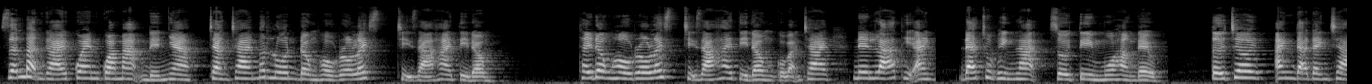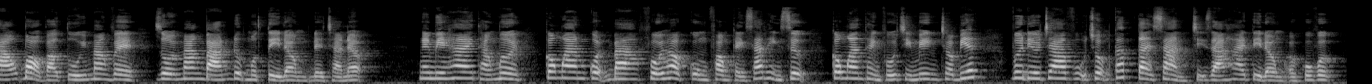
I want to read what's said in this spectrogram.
Dẫn bạn gái quen qua mạng đến nhà, chàng trai mất luôn đồng hồ Rolex trị giá 2 tỷ đồng. Thấy đồng hồ Rolex trị giá 2 tỷ đồng của bạn trai nên Lã Thị Anh đã chụp hình lại rồi tìm mua hàng đều. Tới chơi, anh đã đánh cháo bỏ vào túi mang về rồi mang bán được 1 tỷ đồng để trả nợ. Ngày 12 tháng 10, Công an quận 3 phối hợp cùng Phòng Cảnh sát Hình sự Công an thành phố Hồ Chí Minh cho biết vừa điều tra vụ trộm cắp tài sản trị giá 2 tỷ đồng ở khu vực.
